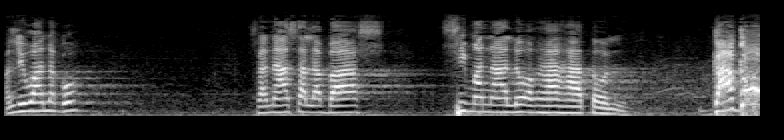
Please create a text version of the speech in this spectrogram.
Ang liwanag oh. Sa nasa labas, si Manalo ang hahatol. Gago!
